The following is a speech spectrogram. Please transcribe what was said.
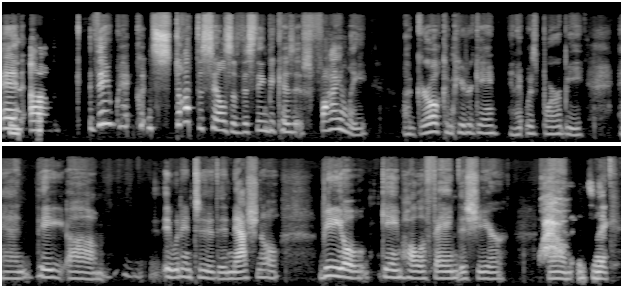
And um, they couldn't stop the sales of this thing because it's finally a girl computer game and it was Barbie. And they um, it went into the National Video Game Hall of Fame this year. Wow. And it's like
